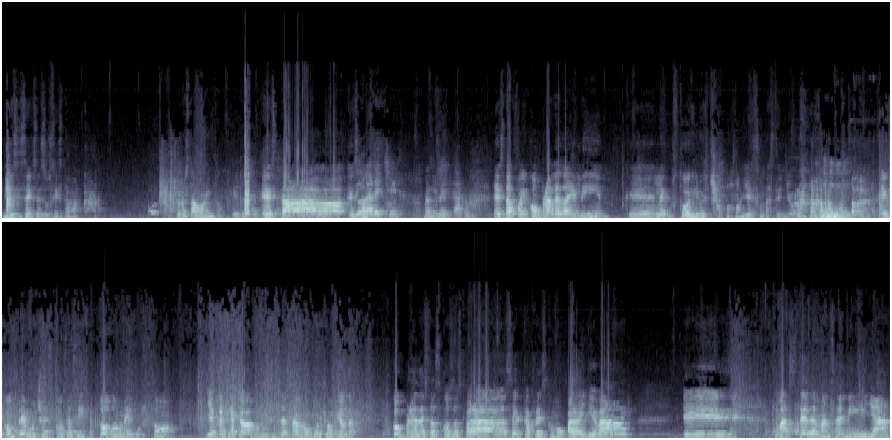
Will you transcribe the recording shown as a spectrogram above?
16, eso sí estaba caro. Pero está bonito. Esta... Yo esta la leche Me en el carro. esta fue compra de Dailin, que le gustó y lo echó. Y es una señora. Encontré muchas cosas y todo me gustó. Ya casi acabamos muchachas. Hablo mucho, ¿qué onda? Compré de estas cosas para hacer cafés como para llevar. eh, más té de manzanilla.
